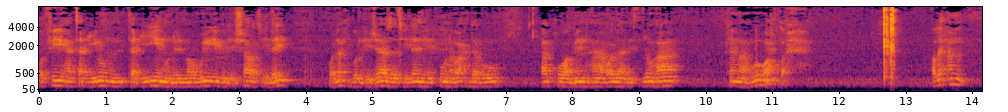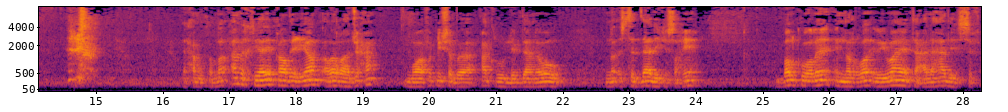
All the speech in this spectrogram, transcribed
وفيها تعيين, تعيين للمروي بالإشارة إليه ولفظ الإجازة لن يكون وحده أقوى منها ولا مثلها كما هو واضح. قال أم يرحمك الله أم اختياري قاضي عياض على راجحة موافق شبه عقل اللي استدلالك صحيح. بلكو عليه إن الرواية على هذه الصفة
